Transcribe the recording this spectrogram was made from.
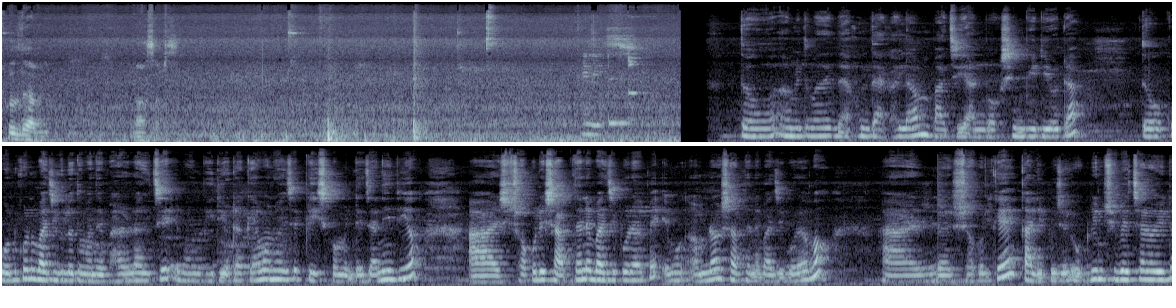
খুলতে হবে না। বড় শর্টস তো আমি তোমাদের এখন দেখালাম বাজি আনবক্সিং ভিডিওটা তো কোন কোন বাজিগুলো তোমাদের ভালো লাগছে এবং ভিডিওটা কেমন হয়েছে প্লিজ কমেন্টে জানিয়ে দিও। আর সকলে সাবধানে বাজি পোড়াবে এবং আমরাও সাবধানে বাজি পোড়াবো। আর সকলকে কালী পুজোর অগ্রিম শুভেচ্ছা রইল।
